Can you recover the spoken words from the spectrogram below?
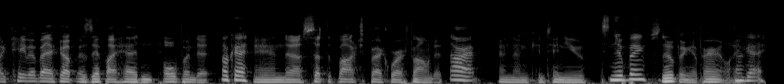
like tape it back up as if I hadn't opened it Okay. and uh, set the box back where I found it, All right. and then continue Snooping. snooping. Apparently. Okay.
